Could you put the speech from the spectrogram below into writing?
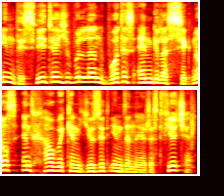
In this video you will learn what is Angular Signals and how we can use it in the nearest future.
